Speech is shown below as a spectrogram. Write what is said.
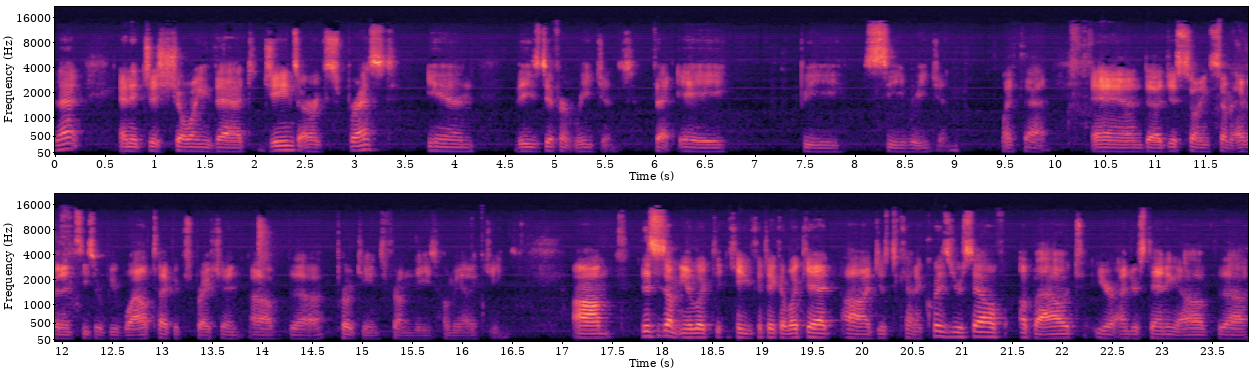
That, and it's just showing that genes are expressed in these different regions, the A, B, C region, like that. And uh, just showing some evidence these would be wild type expression of the proteins from these homeotic genes. Um, this is something you look you can take a look at uh, just to kind of quiz yourself about your understanding of the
